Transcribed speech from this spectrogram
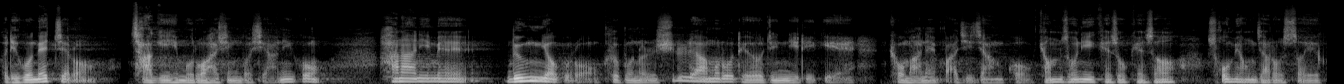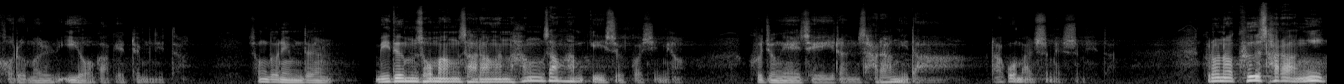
그리고 넷째로 자기 힘으로 하신 것이 아니고 하나님의 능력으로 그분을 신뢰함으로 되어진 일이기에 교만에 빠지지 않고 겸손히 계속해서 소명자로서의 걸음을 이어가게 됩니다. 성도님들, 믿음, 소망, 사랑은 항상 함께 있을 것이며 그 중에 제일은 사랑이다. 라고 말씀했습니다. 그러나 그 사랑이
